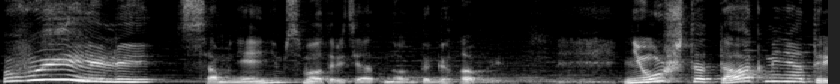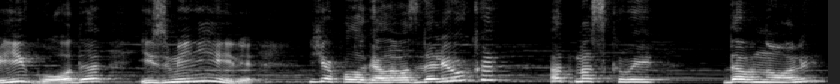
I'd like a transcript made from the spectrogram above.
вы ли? С сомнением смотрите от ног до головы. Неужто так меня три года изменили? Я полагала вас далеко от Москвы. Давно ли?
